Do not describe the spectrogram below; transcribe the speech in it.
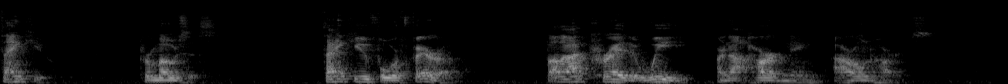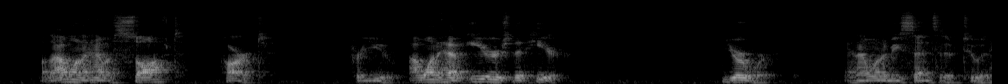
Thank you for Moses. Thank you for Pharaoh. Father, I pray that we are not hardening our own hearts. Father, I want to have a soft heart for you. I want to have ears that hear your word. And I want to be sensitive to it.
